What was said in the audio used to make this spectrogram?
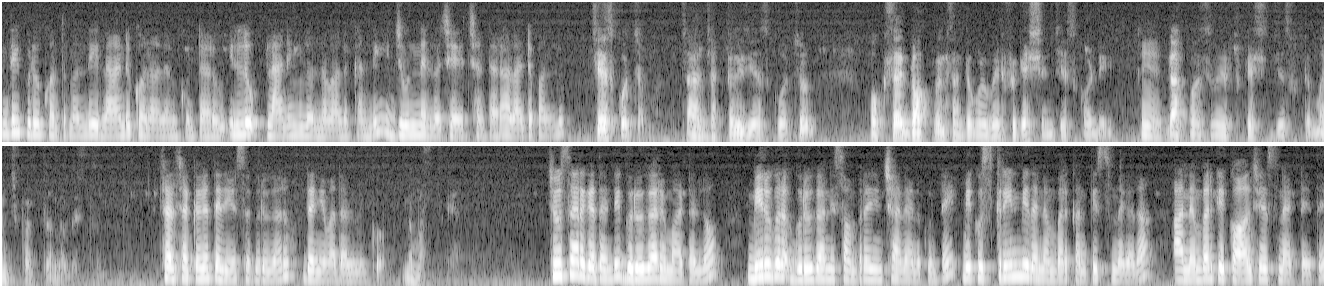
అంటే ఇప్పుడు కొంతమంది ల్యాండ్ కొనాలనుకుంటారు ఇల్లు ప్లానింగ్లో ఉన్న వాళ్ళకండి జూన్ నెలలో చేయొచ్చు అంటారా అలాంటి పనులు? చేసుకోవచ్చమ్మా. చాలా Hmm. చక్కగా చేసుకోవచ్చు. ఒకసారి డాక్యుమెంట్స్ అంతా కూడా వెరిఫికేషన్ చేసుకోండి. డాక్యుమెంట్స్ వెరిఫికేషన్ చేసుకుంటే మంచి ఫలితం లభిస్తుంది చాలా చక్కగా తెలియజేశారు గురుగారు. ధన్యవాదాలు మీకు. నమస్తే. చూశారు కదండి గురుగారి మాటల్లో మీరు కూడా గురుగారిని సంప్రదించాలి అనుకుంటే మీకు స్క్రీన్ మీద నెంబర్ కనిపిస్తుంది కదా ఆ నెంబర్కి కాల్ చేసినట్టయితే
